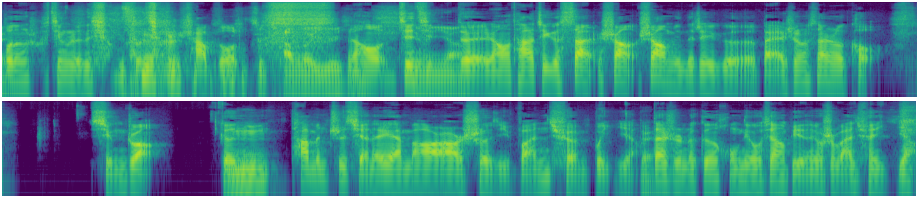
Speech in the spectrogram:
不能说惊人的相似，就是差不多了，就差不多一然后进气对，然后它这个散上上面的这个百升散热口形状，跟他们之前的 AM 二二设计完全不一样。但是呢，跟红牛相比呢，又是完全一样。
